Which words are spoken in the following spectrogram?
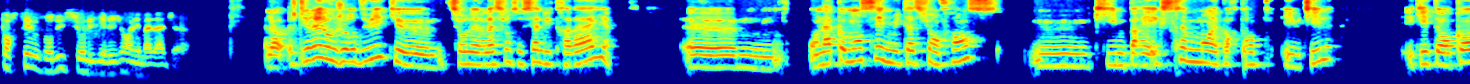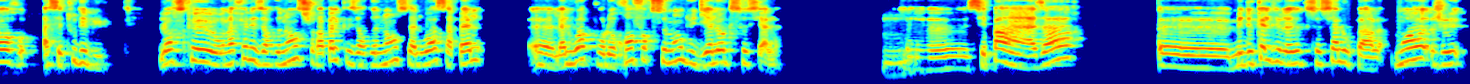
portez aujourd'hui sur les dirigeants et les managers? Alors, je dirais aujourd'hui que sur les relations sociales du travail, euh, on a commencé une mutation en France hum, qui me paraît extrêmement importante et utile et qui est encore à ses tout débuts. Lorsque on a fait les ordonnances, je rappelle que les ordonnances, la loi s'appelle euh, la loi pour le renforcement du dialogue social. Mmh. Euh, c'est pas un hasard, euh, mais de quel dialogue social on parle? Moi, j'ai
